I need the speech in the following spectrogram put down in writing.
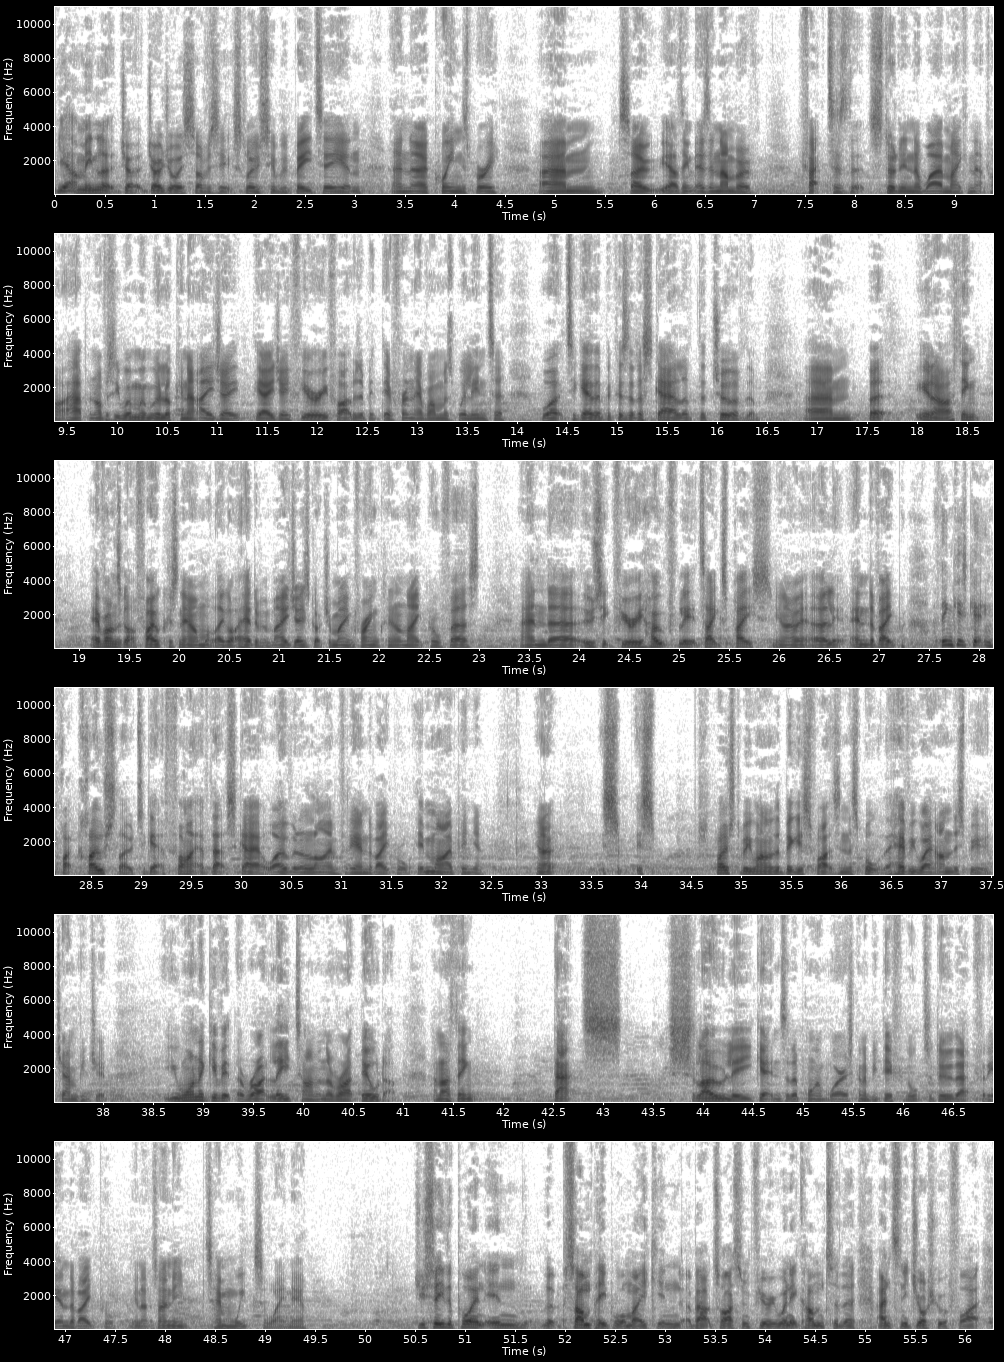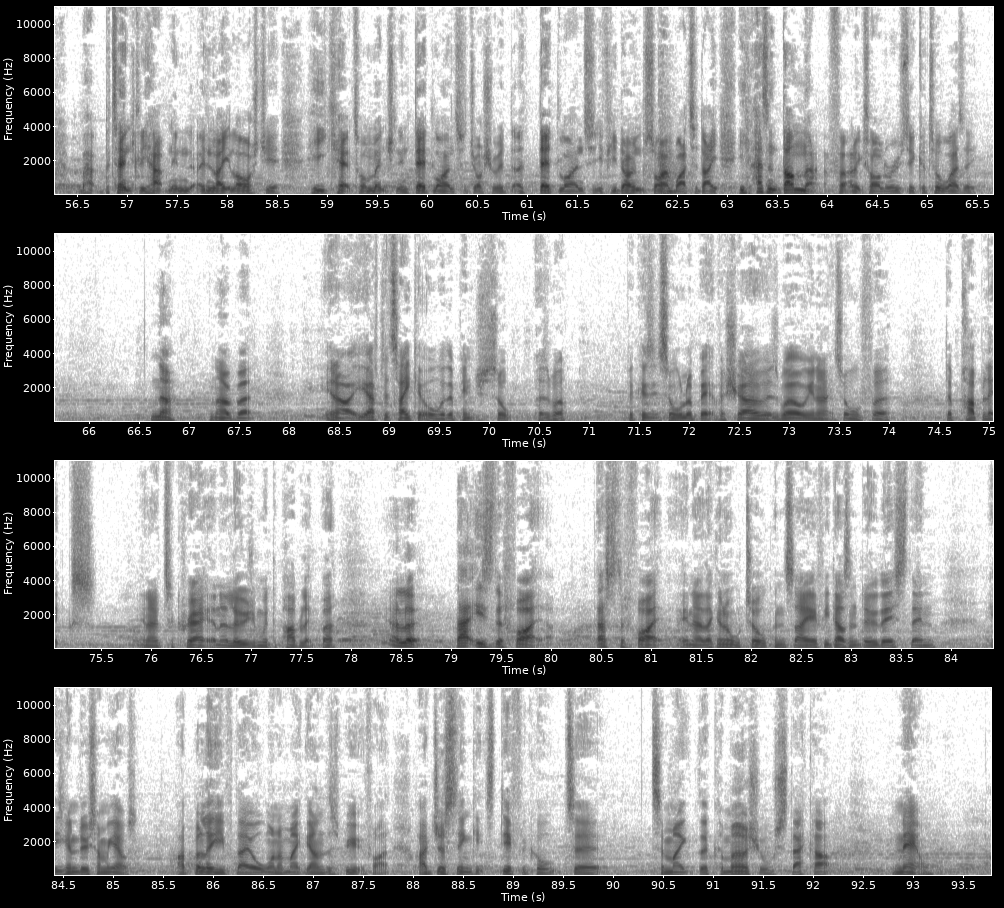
Yeah, I mean, look, Joe, Joe Joyce is obviously exclusive with BT and and uh, Queensberry, um, so yeah, I think there's a number of factors that stood in the way of making that fight happen. Obviously, when we were looking at AJ, the AJ Fury fight was a bit different. Everyone was willing to work together because of the scale of the two of them. Um, but you know, I think everyone's got to focus now on what they got ahead of them. AJ's got Jermaine Franklin on April 1st, and uh, Usyk Fury. Hopefully, it takes place. You know, early end of April. I think it's getting quite close though to get a fight of that scale over the line for the end of April. In my opinion, you know, it's, it's supposed to be one of the biggest fights in the sport, the heavyweight undisputed championship. You want to give it the right lead time and the right build up, and I think that's slowly getting to the point where it's going to be difficult to do that for the end of April. You know, it's only 10 weeks away now. Do you see the point in that some people are making about Tyson Fury when it comes to the Anthony Joshua fight potentially happening in late last year? He kept on mentioning deadlines for Joshua, uh, deadlines if you don't sign by today. He hasn't done that for Alexander Usyk at all, has he? No, no, but you know you have to take it all with a pinch of salt as well because it's all a bit of a show as well. You know, it's all for the public's, you know, to create an illusion with the public. But you know, look, that is the fight. That's the fight. You know, they can all talk and say if he doesn't do this, then he's going to do something else. I believe they all want to make the undisputed fight. I just think it's difficult to to make the commercials stack up now,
